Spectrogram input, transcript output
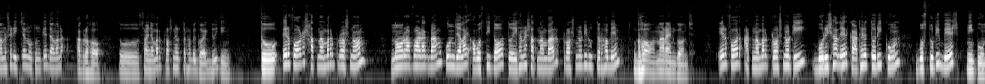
মানুষের ইচ্ছা, নতুনকে জানার আগ্রহ। তো ছয় নম্বর প্রশ্নের উত্তর হবে গ, এক, দুই, তিন। তো এরপর সাত নম্বর প্রশ্ন, নওরাপাড়া গ্রাম কোন জেলায় অবস্থিত? তো এখানে সাত নম্বর প্রশ্নটির উত্তর হবে ঘ, নারায়ণগঞ্জ। এরপর আট নম্বর প্রশ্নটি, বরিশালের কাঠের তৈরি কোন বস্তুটি বেশ নিপুণ?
